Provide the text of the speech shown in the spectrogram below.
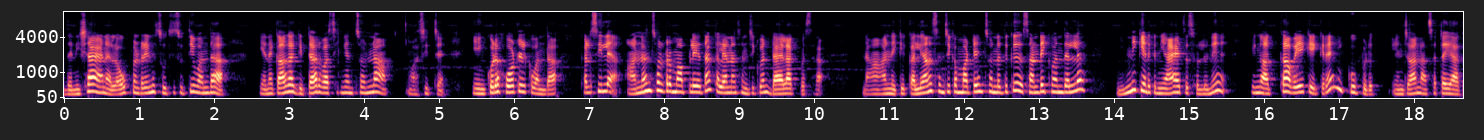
இந்த நிஷா என்னை லவ் பண்ணுறேன்னு சுற்றி சுற்றி வந்தா எனக்காக கிட்டார் வாசிங்கன்னு சொன்னால் வாசித்தேன் என் கூட ஹோட்டலுக்கு வந்தா கடைசியில் அண்ணன் சொல்கிற மாப்பிள்ளையே தான் கல்யாணம் செஞ்சுக்குவேன் டயலாக் பேசுகிறா நான் அன்னைக்கு கல்யாணம் செஞ்சுக்க மாட்டேன்னு சொன்னதுக்கு சண்டைக்கு வந்தல்ல இன்னைக்கு எனக்கு நியாயத்தை சொல்லுன்னு எங்கள் அக்காவையே கேட்குறேன் நீ கூப்பிடு என்றான் அசட்டையாக.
